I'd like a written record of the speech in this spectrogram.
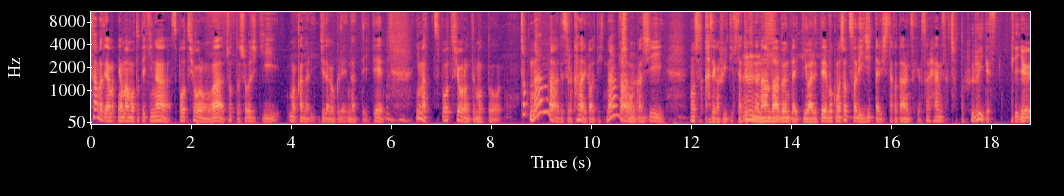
田畑山山本的なスポーツ評論は、ちょっと正直、まあかなり時代遅れになっていて、今、スポーツ評論ってもっと、ちょっとナンバーですらかなり変わってきて、ナンバーは昔、もうちょっと風が吹いてきた的なナンバー分隊って言われて、僕もちょっとそれいじったりしたことあるんですけど、それ早見さんちょっと古いですっていう、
